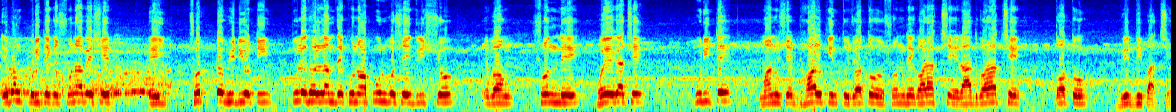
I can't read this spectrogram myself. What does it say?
এবং পুরী থেকে সোনাবেশের এই ছোট্ট ভিডিওটি তুলে ধরলাম। দেখুন অপূর্ব সেই দৃশ্য এবং সন্ধে হয়ে গেছে। পুরীতে মানুষের ঢল কিন্তু যত সন্ধে গড়াচ্ছে, রাত গড়াচ্ছে, তত বৃদ্ধি পাচ্ছে।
